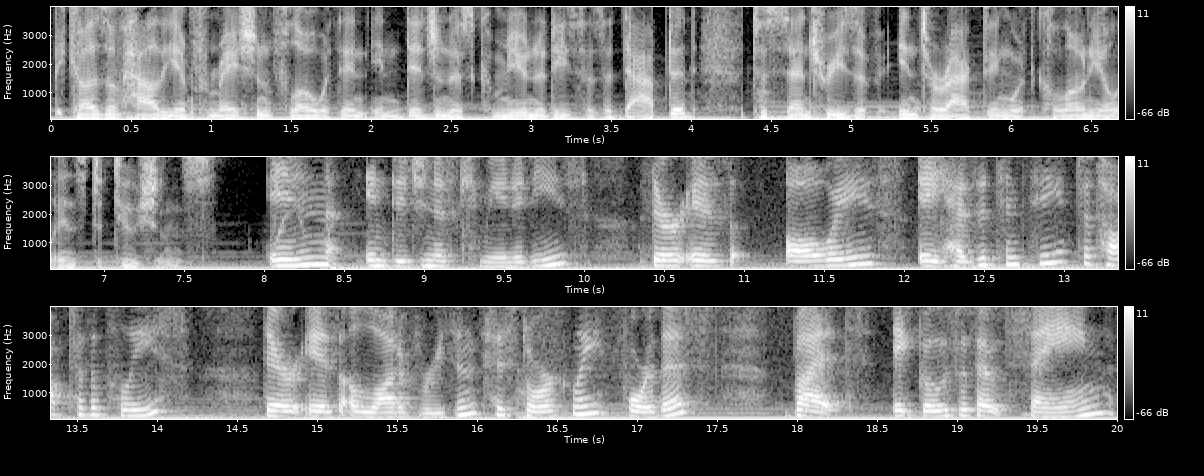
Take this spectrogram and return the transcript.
because of how the information flow within Indigenous communities has adapted to centuries of interacting with colonial institutions. In Indigenous communities, there is always a hesitancy to talk to the police. There is a lot of reasons historically for this, but it goes without saying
